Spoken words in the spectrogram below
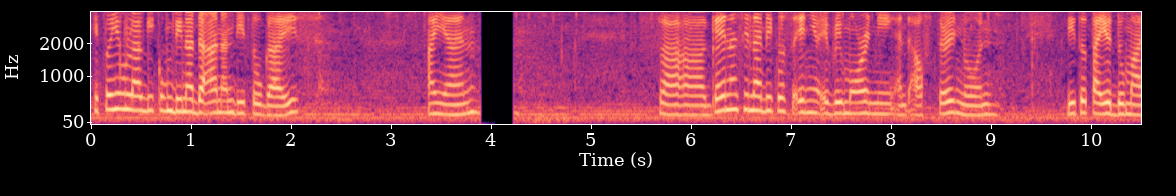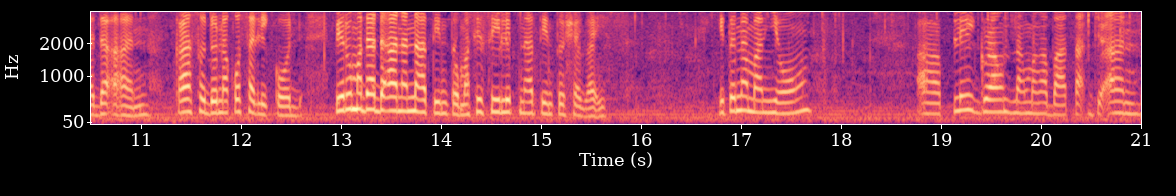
Ito yung lagi kong dinadaanan dito guys. Ayan. Sa, gaya ng sinabi ko sa inyo every morning and afternoon, dito tayo dumadaan. Kaso doon ako sa likod. Pero madadaanan natin to, masisilip natin to siya guys. Ito naman yung ah, playground ng mga bata dyan.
